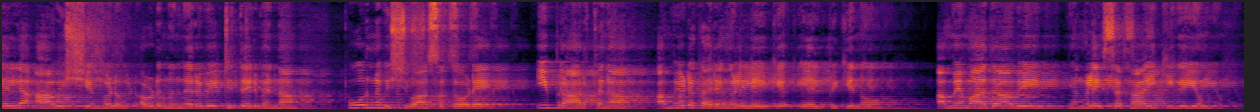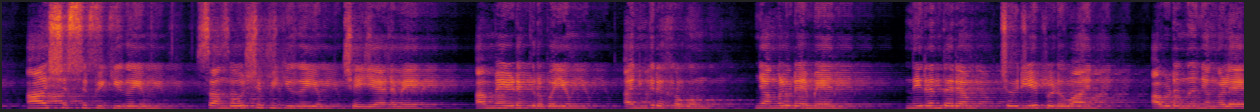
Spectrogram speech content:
എല്ലാ ആവശ്യങ്ങളും അവിടുന്ന് നിറവേറ്റി തരുമെന്ന പൂർണ വിശ്വാസത്തോടെ ഈ പ്രാർത്ഥന അമ്മയുടെ കരങ്ങളിലേക്ക് ഏൽപ്പിക്കുന്നു. അമ്മ മാതാവെ ഞങ്ങളെ സഹായിക്കുകയും ആശ്വസിപ്പിക്കുകയും സന്തോഷിപ്പിക്കുകയും ചെയ്യണമേ. അമ്മയുടെ കൃപയും അനുഗ്രഹവും ഞങ്ങളുടെ മേൽ നിരന്തരം ചൊരിയപ്പെടുവാൻ അവിടുന്ന് ഞങ്ങളെ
